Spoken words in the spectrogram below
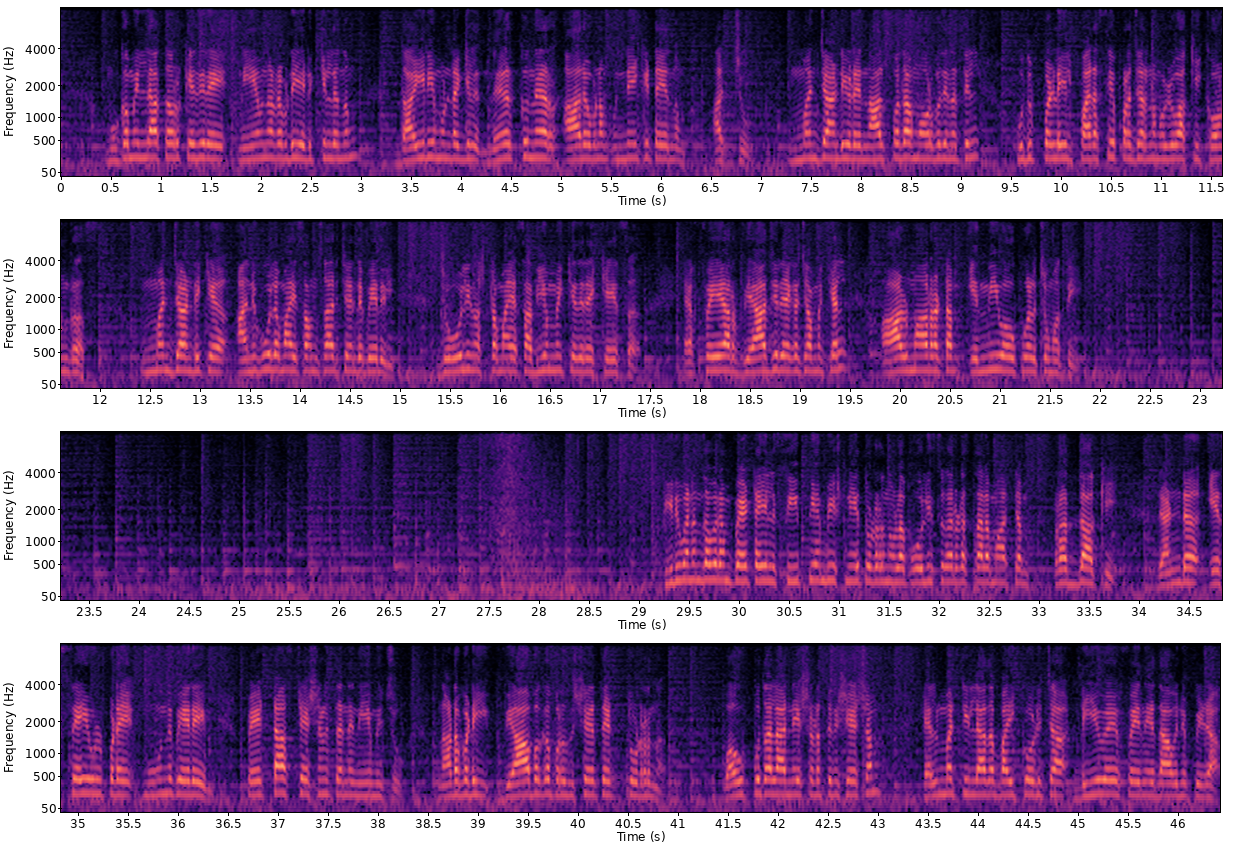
മുഖമില്ലാത്തവർക്കെതിരെ നിയമ നടപടി എടുക്കില്ലെന്നും ധൈര്യമുണ്ടെങ്കിൽ നേർക്കുനേർ ആരോപണം ഉന്നയിക്കട്ടെ എന്നും അച്ചു. ഉമ്മൻചാണ്ടിയുടെ നാൽപ്പതാം ഓർമ്മദിനത്തിൽ പുതുപ്പള്ളിയിൽ പരസ്യ പ്രചരണം ഒഴിവാക്കി കോൺഗ്രസ്. ഉമ്മൻചാണ്ടിക്ക് അനുകൂലമായി സംസാരിച്ചതിന്റെ പേരിൽ ജോലി നഷ്ടമായ സതിയമ്മയ്ക്കെതിരെ കേസ്. എഫ്ഐആർ വ്യാജരേഖ ചമയ്ക്കൽ ആൾമാറാട്ടം എന്നീ വകുപ്പുകൾ ചുമത്തി. തിരുവനന്തപുരം പേട്ടയിൽ സി പി എം ഭീഷണിയെ തുടർന്നുള്ള പോലീസുകാരുടെ സ്ഥലമാറ്റം റദ്ദാക്കി. രണ്ട് എസ് ഐ ഉൾപ്പെടെ മൂന്ന് പേരെയും പേട്ട സ്റ്റേഷനിൽ തന്നെ നിയമിച്ചു. നടപടി വ്യാപക പ്രതിഷേധത്തെ തുടർന്ന്. വകുപ്പ് തല അന്വേഷണത്തിന് ശേഷം ഹെൽമറ്റ് ഇല്ലാതെ ബൈക്ക് ഓടിച്ച ഡിവൈഎഫ്ഐ നേതാവിന് പിഴ.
